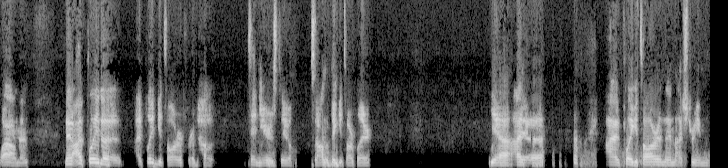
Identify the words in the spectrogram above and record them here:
Wow, man. Man, I've played uh I've played guitar for about ten years too. So I'm a big guitar player. Yeah, I uh I play guitar and then I stream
